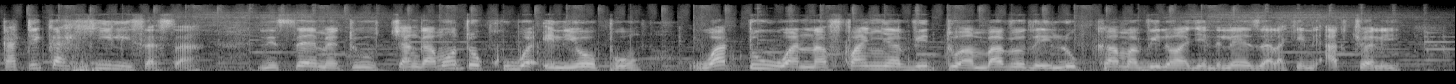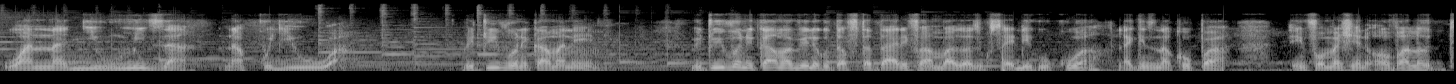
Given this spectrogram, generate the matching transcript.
katika hili sasa niseme tu changamoto kubwa iliyopo watu wanafanya vitu ambavyo they look kama vile wanajiendeleza lakini actually wanajiumiza na kujiua. Vitu hivyo ni kama nini? Vitu hivyo ni kama vile kutafuta taarifa ambazo hazikusaidii kukua lakini zinakupa information overload.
